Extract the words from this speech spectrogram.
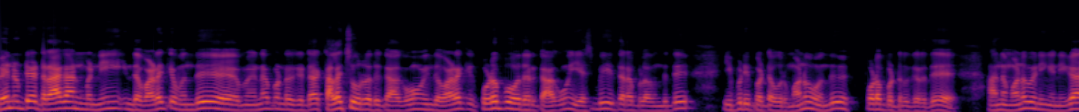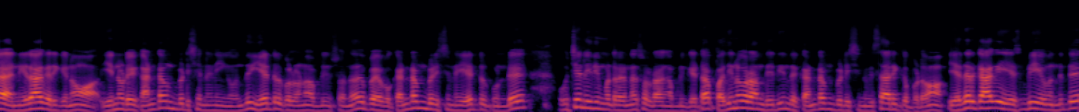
வேணும்ட்டே ட்ராக் ஆன் பண்ணி இந்த வழக்கை வந்து என்ன பண்ணுறது கேட்டால் கலைச்சி விடுறதுக்காகவும் இந்த வழக்கை குழப்புவதற்காகவும் எஸ்பிஐ தரப்பில் வந்துட்டு இப்படிப்பட்ட ஒரு மனு வந்து போடப்பட்டிருக்கிறது. அந்த மனுவை நீங்கள் நிகா நிராகரிக்கணும். என்னுடைய கண்டெம்ட் பெட்டிஷனை நீங்கள் வந்து ஏற்றுக்கொள்ளணும் அப்படின்னு சொன்னது. இப்போ கண்டெம்ட் பெட்டிஷனை ஏற்றுக்கொண்டு உச்சநீதிமன்றம் என்ன சொல்கிறாங்க அப்படின்னு கேட்டால் பதினோராம் தேதி இந்த கண்டெம்ட் பெட்டிஷன் விசாரிக்கப்படும். எதற்காக எஸ்பிஐ வந்துட்டு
